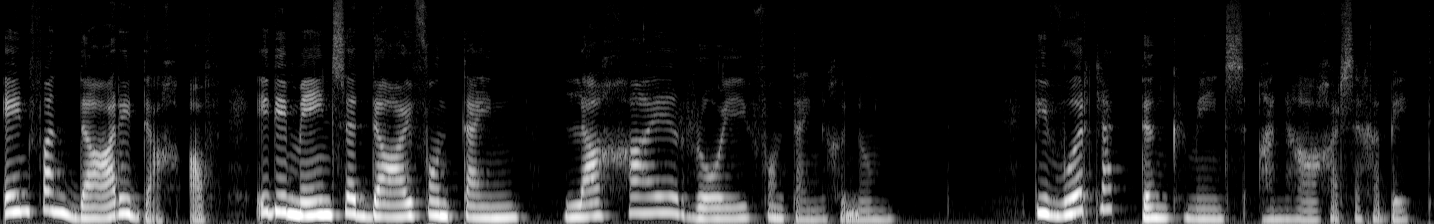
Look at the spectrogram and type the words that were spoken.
En van daardie dag af het die mense daai fontein Lagai Rooi fontein genoem. Die woord laat dink mens aan Hagar se gebed.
